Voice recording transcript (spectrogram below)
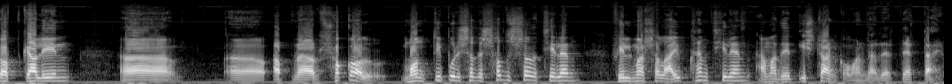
তৎকালীন আপনার সকল মন্ত্রী পরিষদের সদস্যরা ছিলেন। ফিল্ড মার্শাল আইব খান ছিলেন আমাদের eastern commander at that time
